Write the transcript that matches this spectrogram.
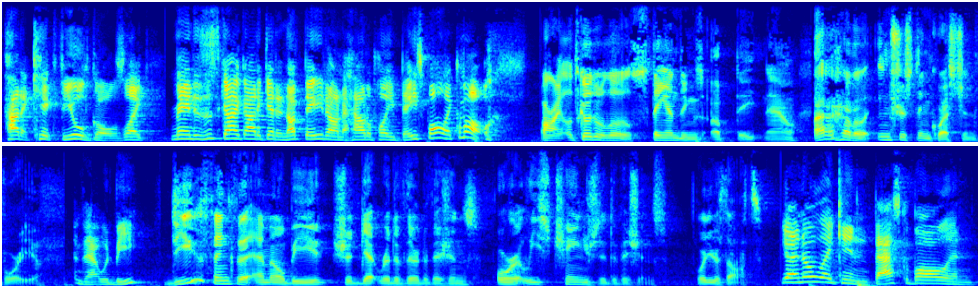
how to kick field goals. Like, man, does this guy got to get an update on how to play baseball? Like, come on. All right, let's go to a little standings update now. I have an interesting question for you. That would be? Do you think that MLB should get rid of their divisions or at least change the divisions? What are your thoughts? Yeah, I know like in basketball and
